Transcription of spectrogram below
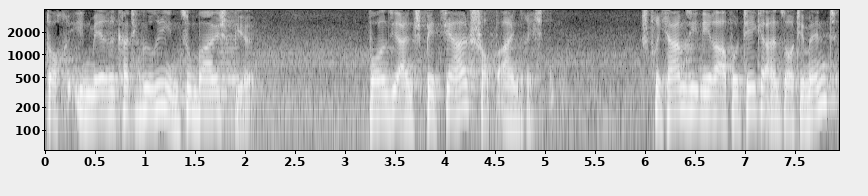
doch in mehrere Kategorien. Zum Beispiel wollen Sie einen Spezialshop einrichten. Sprich, haben Sie in Ihrer Apotheke ein Sortiment,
